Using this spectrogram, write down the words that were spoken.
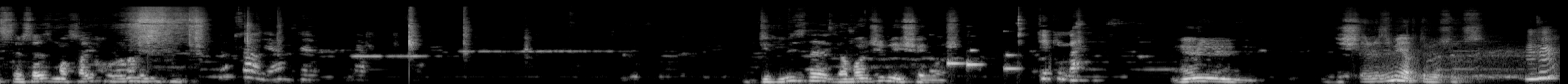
İsterseniz masayı kullanabilirsiniz. Yok sağ ol ya. Bir de ver. Dilinizde yabancı bir şey var. Çekeyim ben. Hmm. Dişlerinizi mi yaptırıyorsunuz? Hı hı.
